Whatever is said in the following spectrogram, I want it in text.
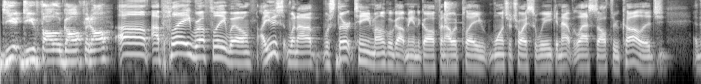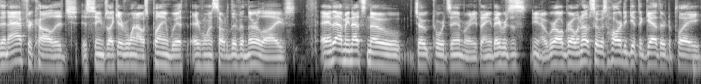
Do you do you follow golf at all? Um, I play roughly. Well, I used when I was thirteen. My uncle got me into golf, and I would play once or twice a week, and that lasted all through college. And then after college, it seems like everyone I was playing with, everyone started living their lives. And I mean, that's no joke towards them or anything. They were just, you know, we're all growing up, so it was hard to get together to play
